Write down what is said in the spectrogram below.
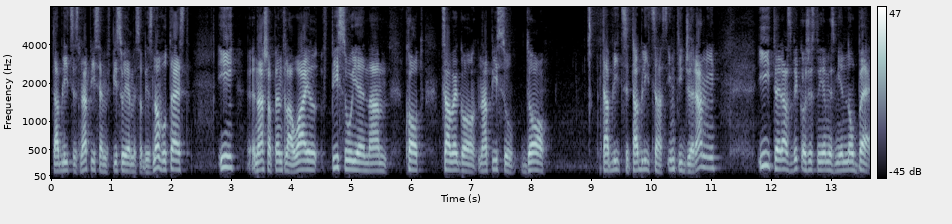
tablicy z napisem wpisujemy sobie znowu test i nasza pętla while wpisuje nam kod całego napisu do tablicy tablica z integerami i teraz wykorzystujemy zmienną b.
